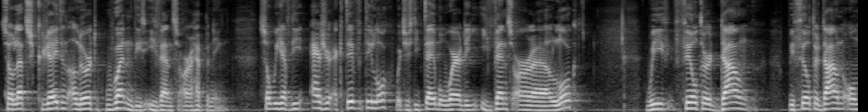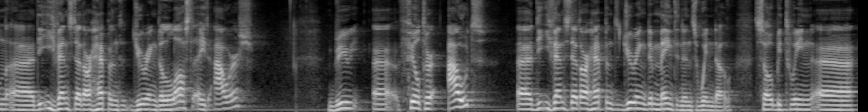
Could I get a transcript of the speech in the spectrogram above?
So let's create an alert when these events are happening. So we have the Azure Activity Log, which is the table where the events are uh, logged. We filter down we filter down on uh, the events that are happened during the last eight hours. We uh, filter out uh, the events that are happened during the maintenance window. So between uh,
